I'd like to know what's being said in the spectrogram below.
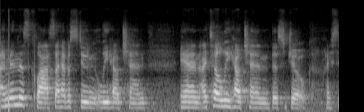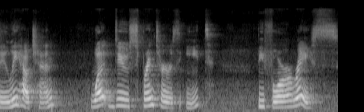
I'm in this class. I have a student, Li Hao Chen, and I tell Li Hao Chen this joke. I say, Li Hao Chen, what do sprinters eat before a race?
